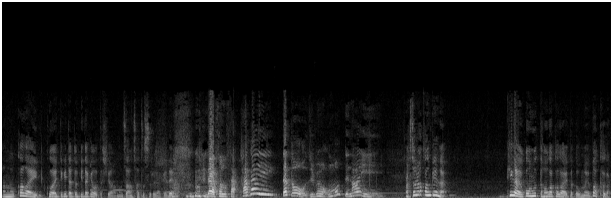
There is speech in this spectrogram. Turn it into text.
あの加害加えてきた時だけ私はあの惨殺するだけで。だからそのさ加害だと自分は思ってない。あそれは関係ない。被害を被った方が加害だと思えば加害。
